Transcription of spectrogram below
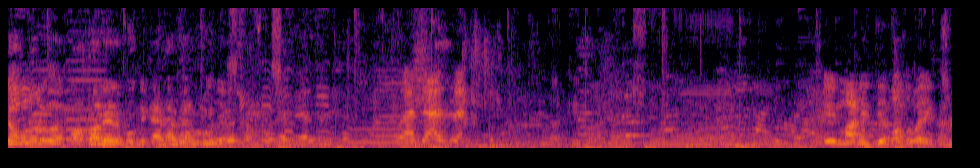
যখন কপালের বুকে এই মাটিতে অথবা এখানে।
